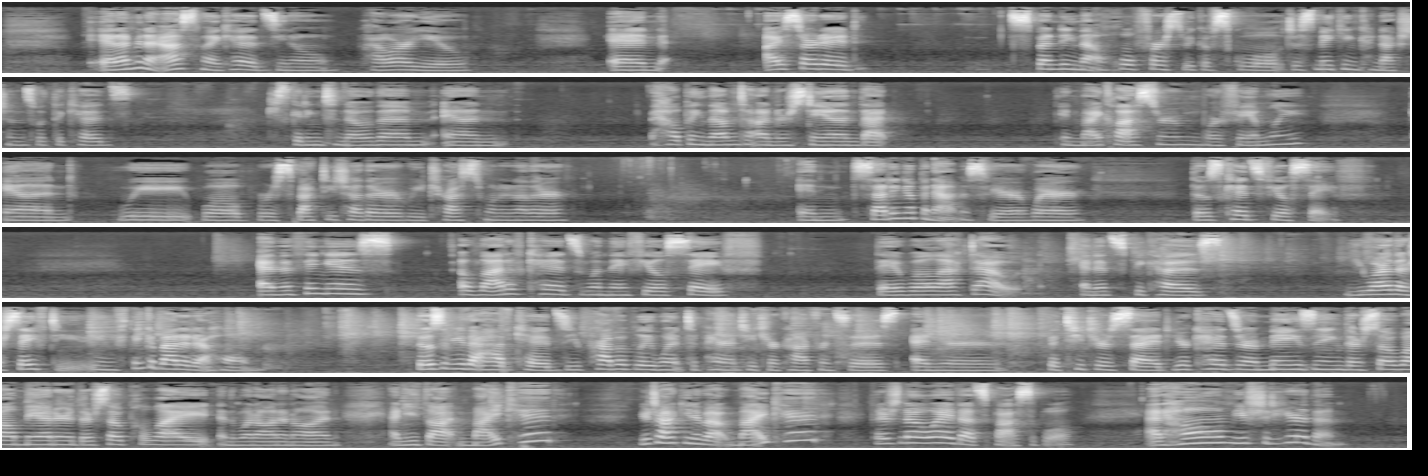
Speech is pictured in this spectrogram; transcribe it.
And I'm going to ask my kids, you know, how are you? And I started spending that whole first week of school just making connections with the kids just getting to know them and helping them to understand that in my classroom, we're family and we will respect each other, we trust one another, and setting up an atmosphere where those kids feel safe. And the thing is, a lot of kids, when they feel safe, they will act out. And it's because you are their safety. And you think about it at home. Those of you that have kids, you probably went to parent teacher conferences and your the teachers said, Your kids are amazing, they're so well mannered, they're so polite, and went on and on. And you thought, My kid? You're talking about my kid? There's no way that's possible. At home, you should hear them.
